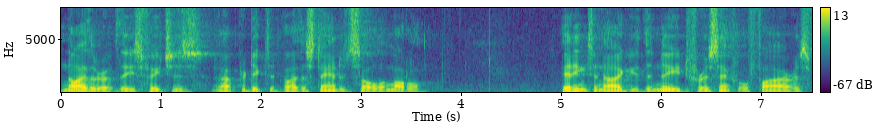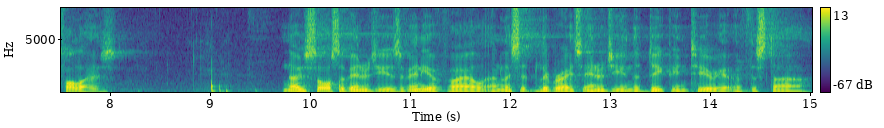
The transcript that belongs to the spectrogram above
Neither of these features are predicted by the standard solar model. Eddington argued the need for a central fire as follows. No source of energy is of any avail unless it liberates energy in the deep interior of the star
